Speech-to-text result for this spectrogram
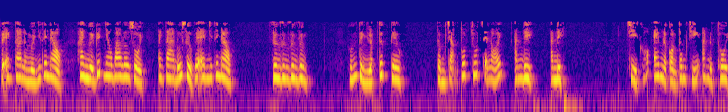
Vậy anh ta là người như thế nào? Hai người biết nhau bao lâu rồi? Anh ta đối xử với em như thế nào? Dừng dừng dừng dừng. Hướng tình lập tức kêu. Tâm trạng tốt chút sẽ nói, ăn đi, ăn đi. Chỉ có em là còn tâm trí ăn được thôi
